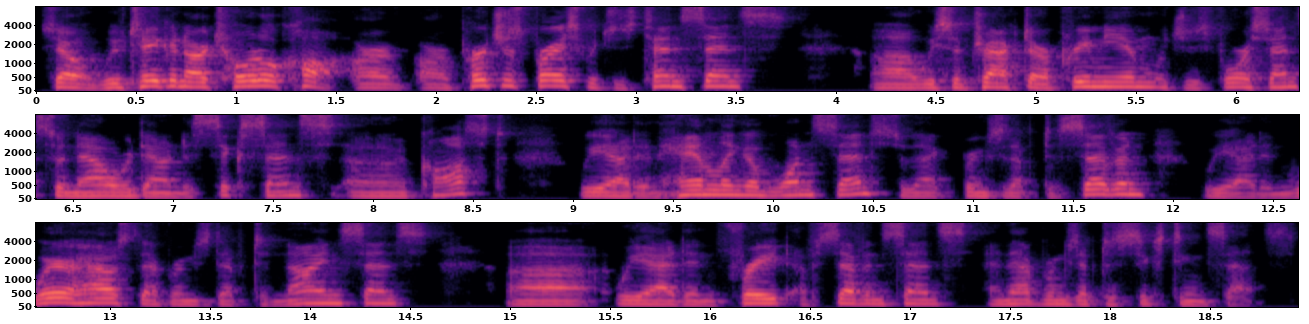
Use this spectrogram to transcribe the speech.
So we've taken our total cost, our, our purchase price, which is 10 cents. Uh, we subtract our premium, which is four cents. So now we're down to six cents uh, cost. We add in handling of one cent. So that brings it up to seven. We add in warehouse. That brings it up to nine cents. Uh, we add in freight of seven cents, and that brings up to 16 cents.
